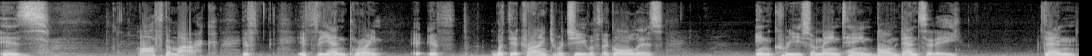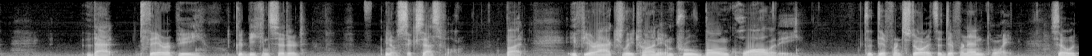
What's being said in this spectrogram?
is off the mark. If if the end point, if what they're trying to achieve, if the goal is increase or maintain bone density, then that therapy could be considered, you know, successful. But if you're actually trying to improve bone quality, it's a different story. It's a different endpoint. So it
